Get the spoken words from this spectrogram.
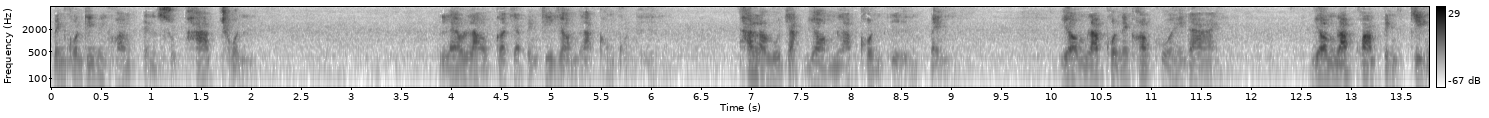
เป็นคนที่มีความเป็นสุภาพชน แล้วเราก็จะเป็นที่ยอมรับของคนอื่น ถ้าเรารู้จักยอมรับคนอื่นเป็น ยอมรับคนในครอบครัวให้ได้ ยอมรับความเป็นจริง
